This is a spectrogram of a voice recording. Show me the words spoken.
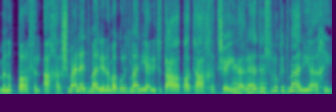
من الطرف الآخر، إيش معنى إدماني؟ أنا ما أقول إدماني يعني تتعاطى تاخذ شيء، لا, لا ده. سلوك إدماني يا أخي.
